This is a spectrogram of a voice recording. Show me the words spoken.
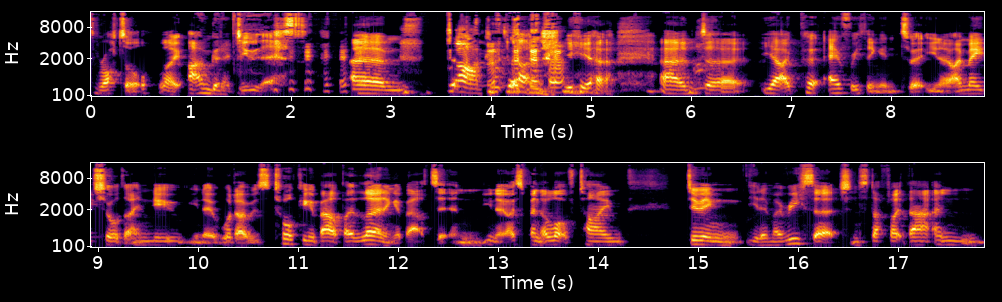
throttle, like I'm going to do this. um, done, done, yeah. And uh, yeah, I put everything into it. You know, I made sure that I knew, you know, what I was talking about by learning about it, and you know, I spent a lot of time doing you know my research and stuff like that and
